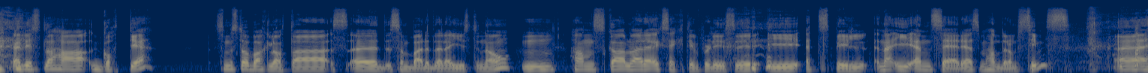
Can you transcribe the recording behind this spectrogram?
Jeg har lyst til å ha Gotye, som står bak låta uh, 'Somebody That I Used To Know'. Mm. Han skal være executive producer i spill Nei, i en serie som handler om Sims. Uh,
